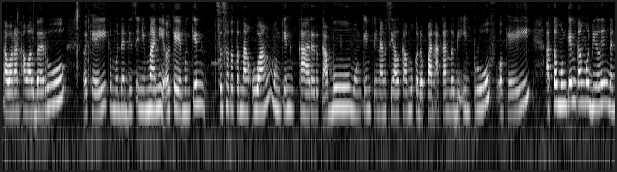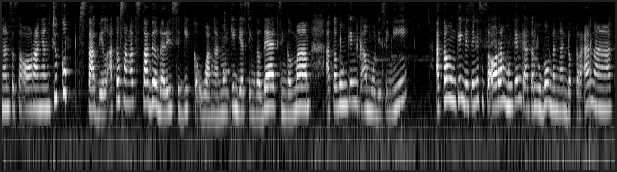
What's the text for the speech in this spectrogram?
tawaran awal baru. Oke, okay, kemudian di sini money. Oke, okay, mungkin sesuatu tentang uang, mungkin karir kamu, mungkin finansial kamu ke depan akan lebih improve, oke? Okay? Atau mungkin kamu dealing dengan seseorang yang cukup stabil atau sangat stabil dari segi keuangan. Mungkin dia single dad, single mom, atau mungkin kamu di sini atau mungkin di sini seseorang mungkin kayak terhubung dengan dokter anak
